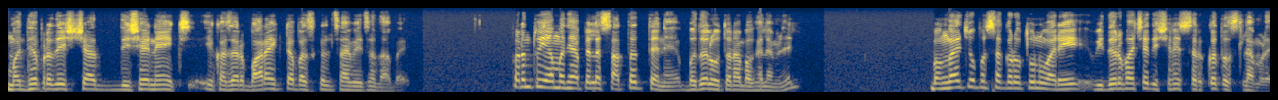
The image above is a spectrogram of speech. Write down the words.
मध्य प्रदेशच्या दिशेने एक एक हजार बारा हेक्टा पास्कलचा हवेचा दाब आहे. परंतु यामध्ये आपल्याला सातत्याने बदल होताना बघायला मिळेल. बंगालच्या उपसागरातून वारे विदर्भाच्या दिशेने सरकत असल्यामुळे.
